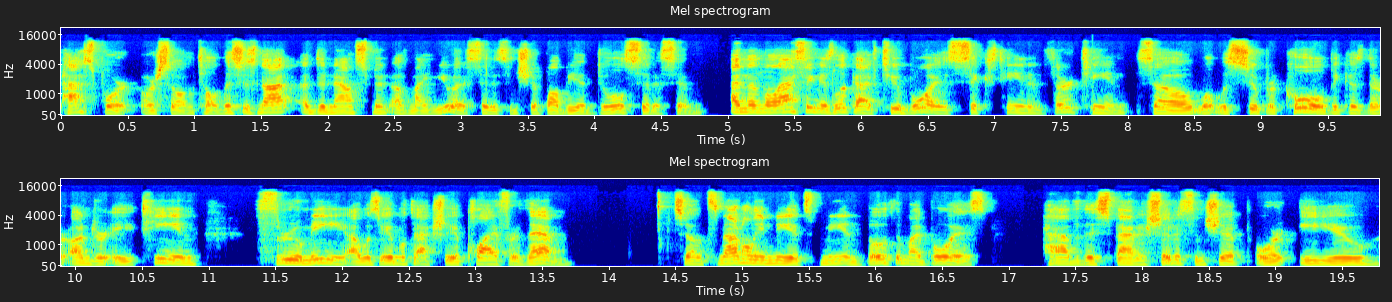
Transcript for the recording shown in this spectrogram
passport, or so I'm told. This is not a denouncement of my US citizenship. I'll be a dual citizen. And then the last thing is look, I have two boys, 16 and 13. So, what was super cool because they're under 18, through me, I was able to actually apply for them. So, it's not only me, it's me and both of my boys have this Spanish citizenship or EU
